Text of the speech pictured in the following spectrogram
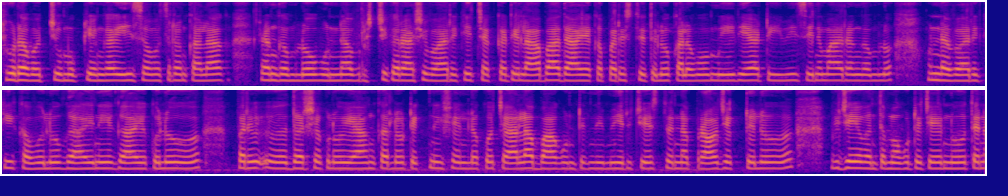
చూడవచ్చు. ముఖ్యంగా ఈ సంవత్సరం కళా రంగంలో ఉన్న వృశ్చిక రాశి వారికి చక్కటి లాభదాయక పరిస్థితులు కలవు. మీడియా టీవీ సినిమా రంగంలో ఉన్నవారికి కవులు గాయని గాయకులు పరి దర్శకులు యాంకర్లు టెక్నీషియన్లకు చాలా బాగుంటుంది. మీరు చేస్తున్న ప్రాజెక్టులు విజయవంతమగుటచే నూతన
